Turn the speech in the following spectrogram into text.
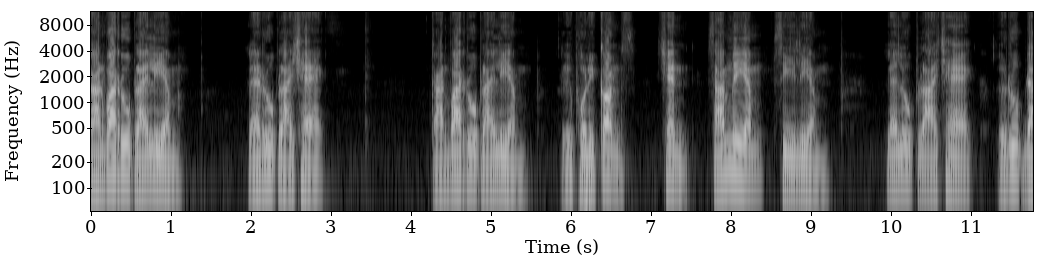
การวาดรูปหลายเหลี่ยม และรูปหลายแฉก การวาดรูปหลายเหลี่ยม หรือ polygons เช่น สามเหลี่ยม สี่เหลี่ยม และรูปหลายแฉก หรือรูปด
